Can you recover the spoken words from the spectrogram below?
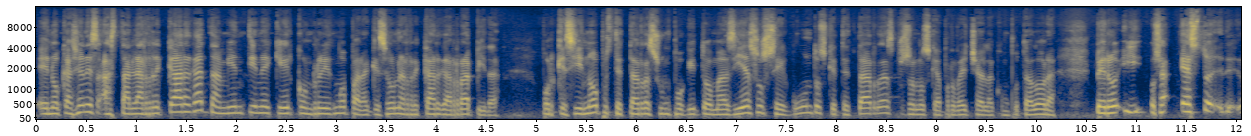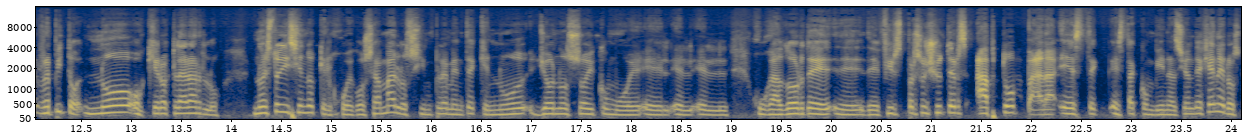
en ocasiones hasta la recarga también tiene que ir con ritmo para que sea una recarga rápida. Porque si no, pues te tardas un poquito más y esos segundos que te tardas pues son los que aprovecha la computadora. Pero, y, o sea, esto, repito, no, o quiero aclararlo, no estoy diciendo que el juego sea malo, simplemente que no, yo no soy como el, jugador de, First Person Shooters apto para este, esta combinación de géneros.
